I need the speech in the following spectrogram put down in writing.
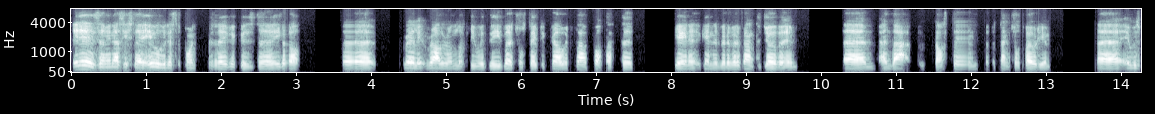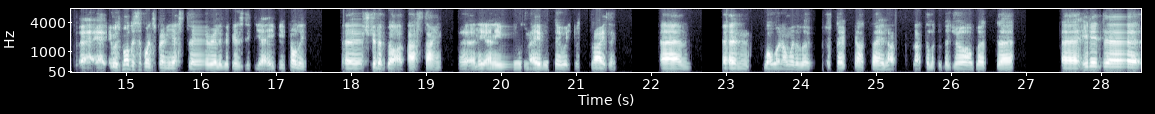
It is. I mean, as you say, he will be disappointed today because uh, he got uh, really rather unlucky with the virtual safety car, which allowed Bottas to gain a, gain a bit of an advantage over him, um, and that cost him a potential podium. Uh, it was uh, it was more disappointing for him yesterday, really, because yeah, he, he probably uh, should have got a pass time, uh, and, he, and he wasn't able to, which was surprising. Um, and what went on with the virtual safety car today, that's, that's a look at the jaw. But uh, uh, he did uh,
